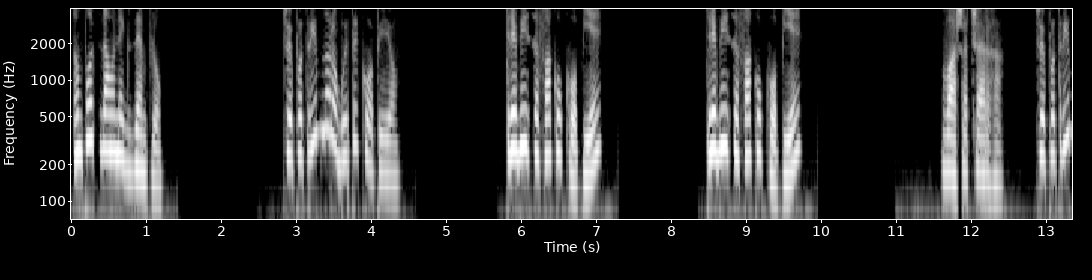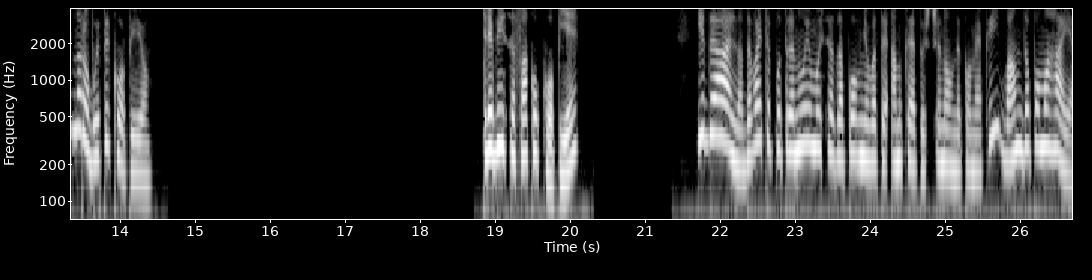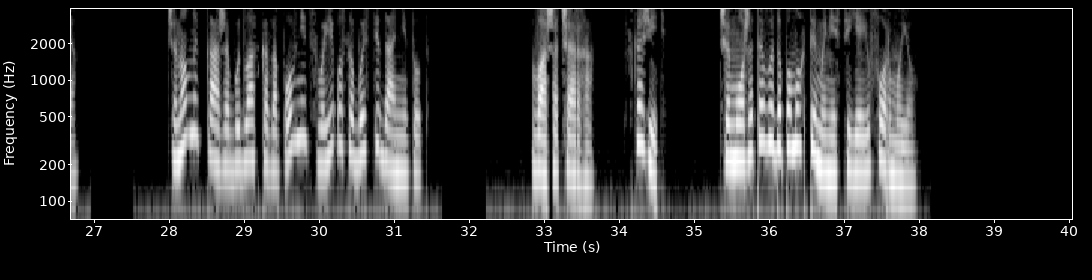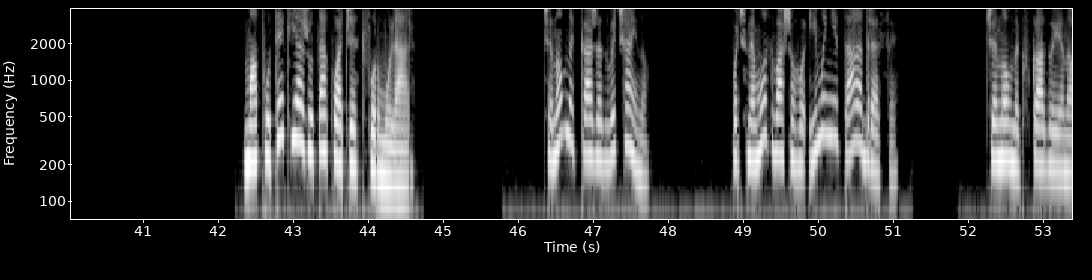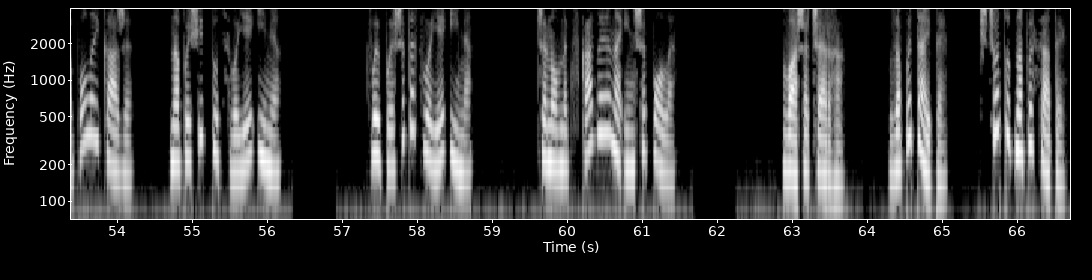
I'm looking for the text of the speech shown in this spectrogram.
Îmi poți da un exemplu. Чи потрібно робити копію? Trebuie să fac o copie? Trebuie să fac o copie? Ваша черга. Чи потрібно робити копію? Trebuie să fac o copie? Ідеально, давайте потренуємося заповнювати анкету з чиновником, який вам допомагає. Чиновник каже, будь ласка, заповніть свої особисті дані тут. Ваша черга. Скажіть, чи можете ви допомогти мені з цією формою? Mă puteți ajuta cu acest formular? Чиновник каже, звичайно. Почнемо з вашого імені та адреси. Чиновник вказує на поле і каже: Напишіть тут своє ім'я. Ви пишете своє ім'я. Чиновник вказує на інше поле. Ваша черга. Запитайте, що тут написати?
